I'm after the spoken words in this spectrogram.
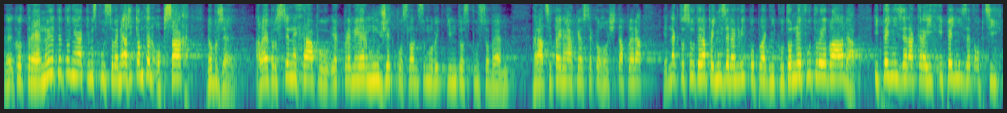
jako trénujete to nějakým způsobem? Já říkám ten obsah, dobře, ale prostě nechápu, jak premiér může k poslancům mluvit tímto způsobem, hrát si tady na jako hoštaplera. Jednak to jsou teda peníze daňových poplatníků, to nefutruje vláda. I peníze na krajích, i peníze v obcích,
